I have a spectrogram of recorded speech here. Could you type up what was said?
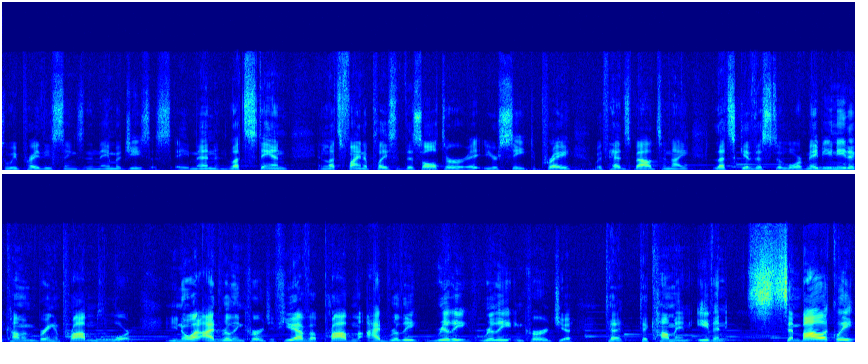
So we pray these things in the name of Jesus. Amen. And let's stand and let's find a place at this altar or at your seat to pray with heads bowed tonight. Let's give this to the Lord. Maybe you need to come and bring a problem to the Lord. And you know what? I'd really encourage you. If you have a problem, I'd really, really, really encourage you to, to come and even symbolically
